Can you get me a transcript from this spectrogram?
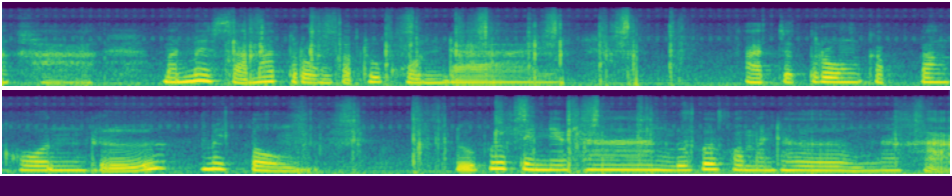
นะคะ มันไม่สามารถตรงกับทุกคนได้ อาจจะตรงกับบางคนหรือไม่ตรง ดูเพื่อเป็นแนวทาง ดูเพื่อความบันเทิงนะคะ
